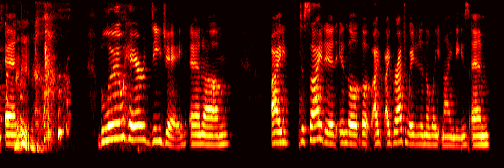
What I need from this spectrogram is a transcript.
and hey blue hair DJ. And um, I decided in the, the I, I graduated in the late 90s and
